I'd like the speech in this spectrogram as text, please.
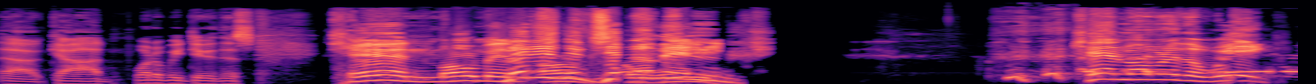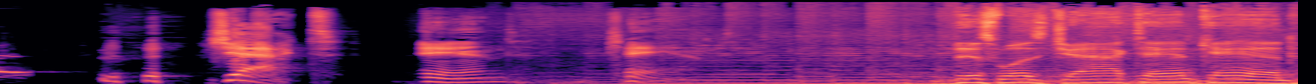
oh God, what do we do this? Can moment, Ladies of and the gentlemen, week. can moment of the week. Jacked and canned. This was Jacked and Canned.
